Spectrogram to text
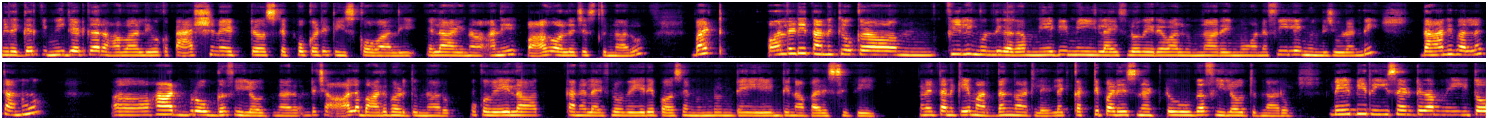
మీ దగ్గరికి ఇమీడియట్గా రావాలి. ఒక ప్యాషనేట్ స్టెప్ ఒకటి తీసుకోవాలి ఎలా అయినా అని బాగా ఆలోచిస్తున్నారు. బట్ ఆల్రెడీ తనకి ఒక ఫీలింగ్ ఉంది కదా మేబీ మీ లైఫ్‌లో వేరే వాళ్ళు ఉన్నారేమో అన్న ఫీలింగ్ ఉంది చూడండి. దానివల్ల తను హార్ట్ బ్రోక్‌గా ఫీల్ అవుతున్నారు. అంటే చాలా బాధపడుతున్నారు. ఒకవేళ తన లైఫ్‌లో వేరే పర్సన్ ఉండుంటే ఏంటి నా పరిస్థితి? అనేది తనకేం అర్థం కావట్లేదు. లైక్ కట్టి పడేసినట్టుగా ఫీల్ అవుతున్నారు. మేబీ రీసెంట్‌గా మీతో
